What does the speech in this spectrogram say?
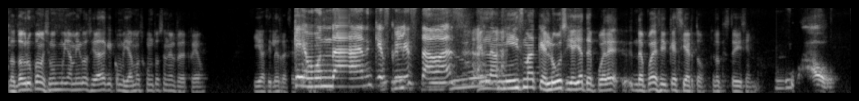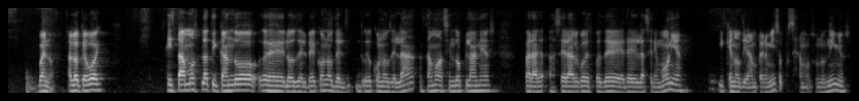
Los dos grupos nos hicimos muy amigos y era de que convivíamos juntos en el recreo. Y así les recé. ¿Qué onda? ¿En qué escuela estabas? En la misma que Luz y ella te puede, te puede decir que es cierto lo que estoy diciendo. Wow. Bueno, a lo que voy. Estamos platicando eh, los del B con los del, con los del A. Estamos haciendo planes para hacer algo después de, de la ceremonia y que nos dieran permiso, pues éramos unos niños.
